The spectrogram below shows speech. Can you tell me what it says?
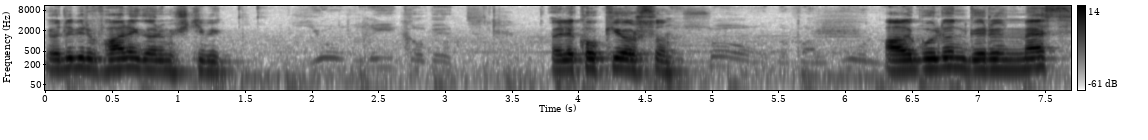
Öyle bir fare görmüş gibi. Öyle kokuyorsun. Algul'un görünmez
